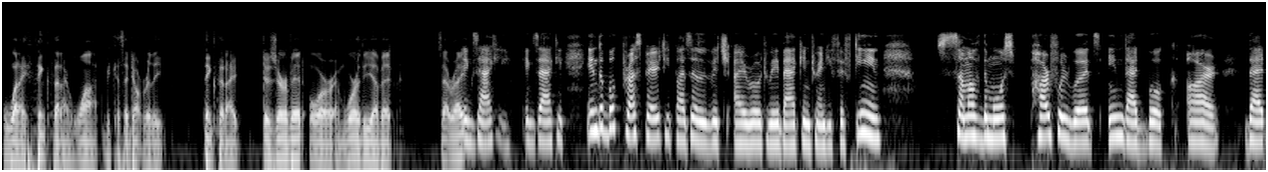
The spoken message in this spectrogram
what I think that I want because I don't really think that I deserve it or am worthy of it. Is that right? Exactly, exactly. In the book Prosperity Puzzle, which I wrote way back in 2015, some of the most powerful words in that book are that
